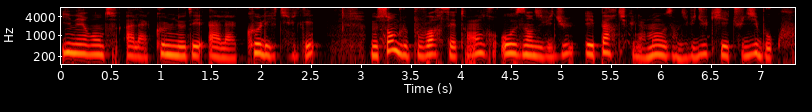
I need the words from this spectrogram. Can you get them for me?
inhérente à la communauté, à la collectivité, me semble pouvoir s'étendre aux individus et particulièrement aux individus qui étudient beaucoup.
